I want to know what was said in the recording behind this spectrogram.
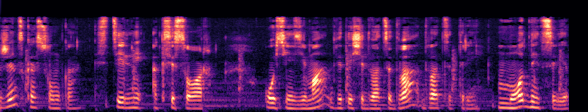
Женская сумка. Стильный аксессуар. Осень-зима 2022-23. Модный цвет.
